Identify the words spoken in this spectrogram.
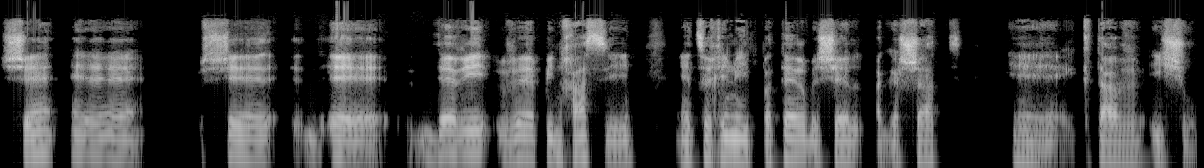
ש... uh, שדרעי ופנחסי צריכים להתפטר בשל הגשת כתב אישום.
